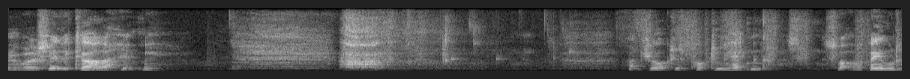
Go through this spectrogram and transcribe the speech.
Anybody see the car that hit me? That joke just popped in my head and sort of appealed.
